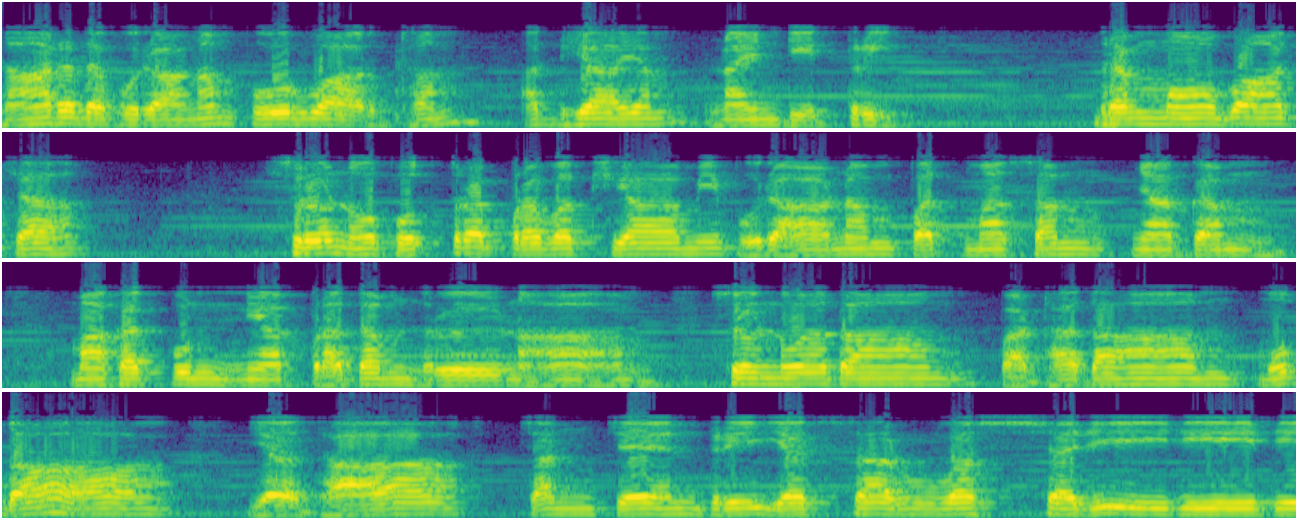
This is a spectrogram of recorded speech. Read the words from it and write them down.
नारदपुराणं पूर्वार्थम् अध्यायं नैन्टित्रि ब्रह्मोवाच। शृणुपुत्रप्रवक्ष्यामि पुराणं पद्मसंज्ञकं महत्पुण्यप्रदं नृणां शृण्वतां पठतां मुदा यथा चञ्चेन्द्रियः सर्वशरीरीति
